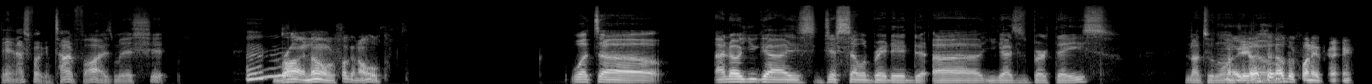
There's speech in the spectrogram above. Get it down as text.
Damn, that's fucking time flies, man. Shit. Mhm. bro. I know we're fucking old. What uh I know you guys just celebrated uh you guys' birthdays not too long Oh, yeah, ago. that's another funny thing.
